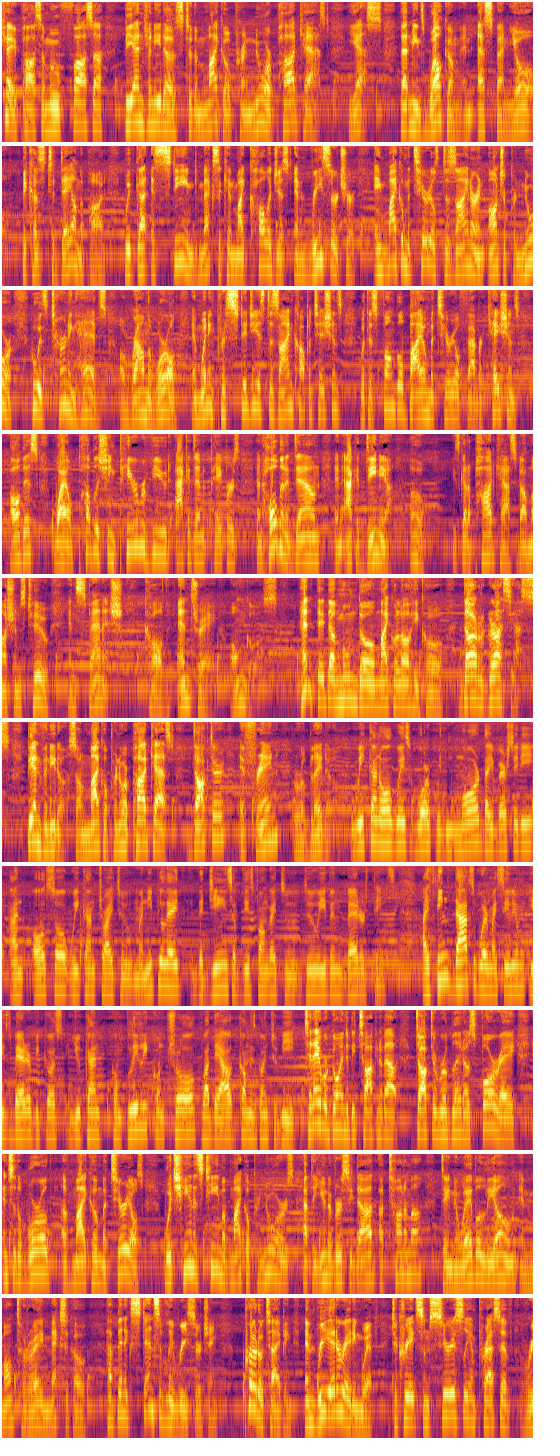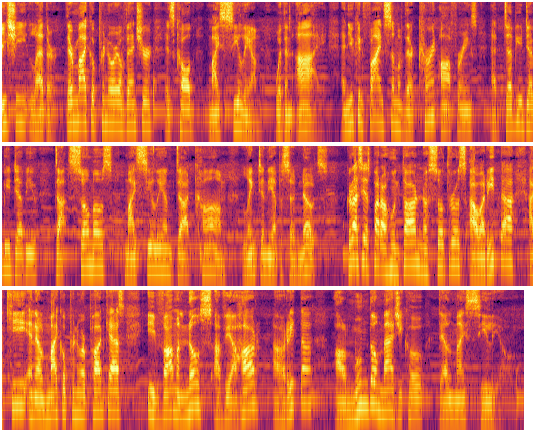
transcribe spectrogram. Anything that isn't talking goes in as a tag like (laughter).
Que pasa Mufasa? Bienvenidos to the Mycopreneur podcast. Yes, that means welcome in Espanol. Because today on the pod, we've got esteemed Mexican mycologist and researcher, a mycomaterials designer and entrepreneur who is turning heads around the world and winning prestigious design competitions with his fungal biomaterial fabrications. All this while publishing peer reviewed academic papers and holding it down in academia. Oh, He's got a podcast about mushrooms too, in Spanish, called Entre Hongos. Gente del mundo micológico, dar gracias. Bienvenidos al Mycopreneur Podcast, Dr. Efren Robledo. We can always work with more diversity and also we can try to manipulate the genes of these fungi to do even better things. I think that's where mycelium is better because you can completely control what the outcome is going to be. Today we're going to be talking about Dr. Robledo's foray into the world of mycomaterials, which he and his team of mycopreneurs at the Universidad Autónoma de Nuevo León in Monterrey, Mexico, have been extensively researching prototyping, and reiterating with to create some seriously impressive Reishi leather. Their mycopreneurial venture is called Mycelium with an I, and you can find some of their current offerings at www.somosmycelium.com, linked in the episode notes. Gracias para juntar nosotros ahorita aquí en el Mycopreneur Podcast y vámonos a viajar ahorita al mundo mágico del micelio.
